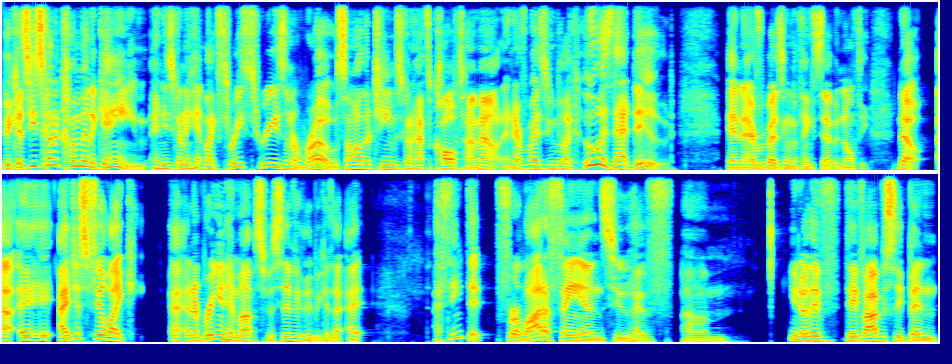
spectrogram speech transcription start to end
because he's going to come in a game and he's going to hit like three threes in a row some other team's going to have to call timeout and everybody's going to be like who is that dude and everybody's going to think it's Evan Nolte. No, uh, I, I just feel like, and I'm bringing him up specifically because I, I, I think that for a lot of fans who have, um, you know, they've they've obviously been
